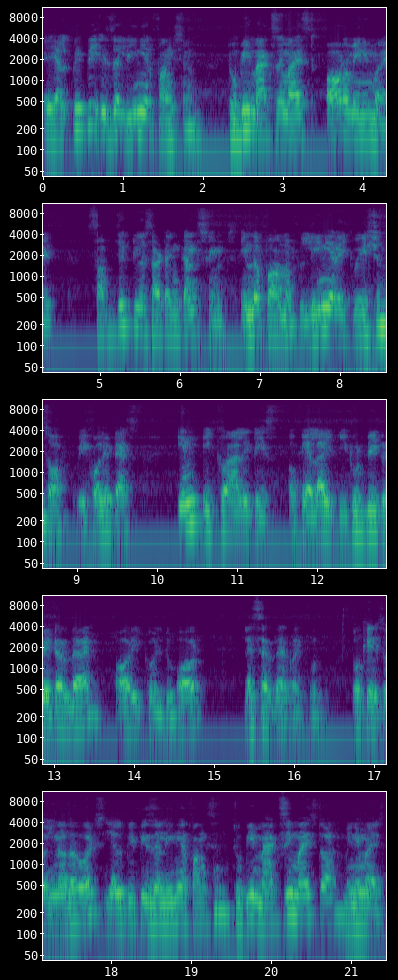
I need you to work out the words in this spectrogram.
a lpp is a linear function to be maximized or minimized subject to a certain constraints in the form of linear equations or we call it as inequalities. Okay like it would be greater than or equal to or lesser than or equal okay so in other words lpp is a linear function to be maximized or minimized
